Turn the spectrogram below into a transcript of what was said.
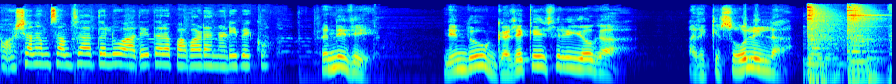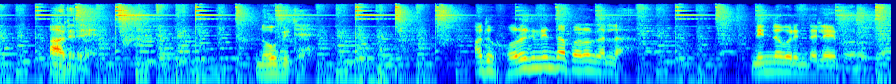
ಬಹುಶಃ ನಮ್ಮ ಸಂಸಾರದಲ್ಲೂ ಅದೇ ಥರ ಪವಾಡ ನಡಿಬೇಕು. ಸನ್ನಿಧಿ, ನಿಂದು ಗಜಕೇಸರಿ ಯೋಗ ಅದಕ್ಕೆ ಸೋಲಿಲ್ಲ. ಆದರೆ ನೋವಿದೆ. ಅದು ಹೊರಗಿನಿಂದ ಬರೋದಲ್ಲ, ನಿನ್ನವರಿಂದಲೇ ಬರೋದು.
